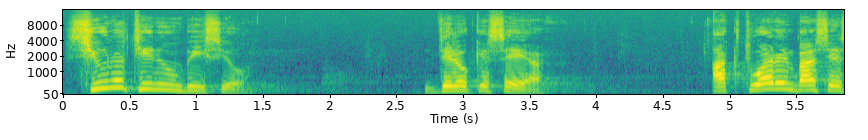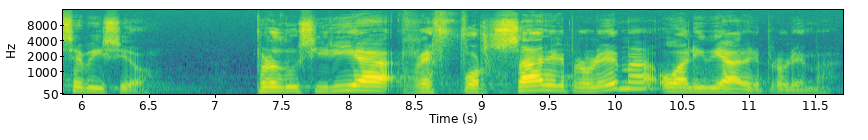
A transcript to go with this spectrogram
Si uno tiene un vicio de lo que sea, actuar en base a ese vicio produciría reforzar el problema o aliviar el problema.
